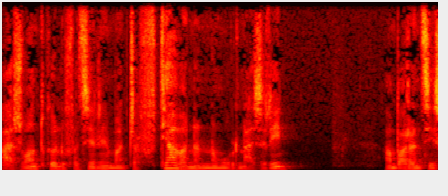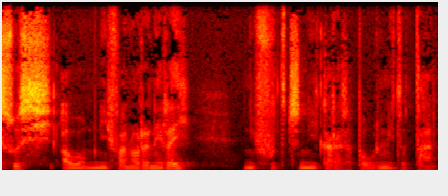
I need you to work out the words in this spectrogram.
Azo antoka aloha fa tsy Andriamanitra fitiavana no namorona azy ireny. Ambaran'i Jesosy ao amin'ny fanoharana iray ny fototry ny karazam-pahoriana eto an-tany.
